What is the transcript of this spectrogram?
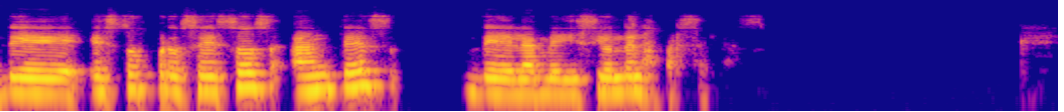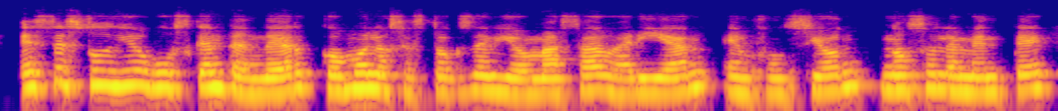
de estos procesos antes de la medición de las parcelas. Este estudio busca entender cómo los stocks de biomasa varían en función no solamente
